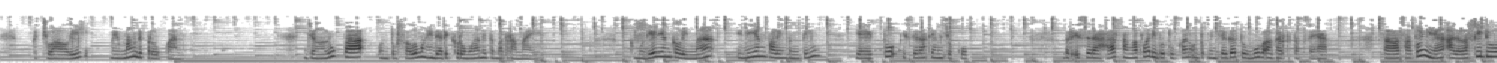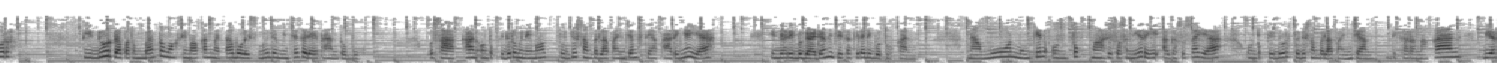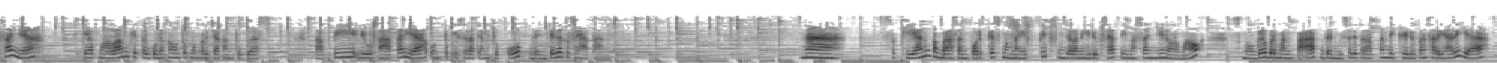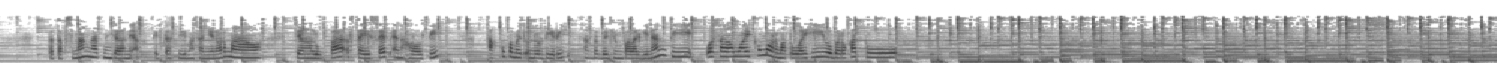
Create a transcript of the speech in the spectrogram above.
kecuali memang diperlukan. Jangan lupa untuk selalu menghindari kerumunan di tempat ramai. Kemudian yang kelima, ini yang paling penting, yaitu istirahat yang cukup. Beristirahat sangatlah dibutuhkan untuk menjaga tubuh agar tetap sehat. Salah satunya adalah tidur. Tidur dapat membantu maksimalkan metabolisme dan menjaga daya tahan tubuh. Usahakan untuk tidur minimal 7-8 jam setiap harinya ya. Hindari begadang jika tidak dibutuhkan. Namun mungkin untuk mahasiswa sendiri agak susah ya untuk tidur 7-8 jam dikarenakan biasanya setiap malam kita gunakan untuk mengerjakan tugas. Tapi diusahakan ya untuk istirahat yang cukup dan jaga kesehatan. Nah, sekian pembahasan podcast mengenai tips menjalani hidup sehat di masa new normal. Semoga bermanfaat dan bisa diterapkan di kehidupan sehari-hari ya. Tetap semangat menjalani aktivitas di masa new normal. Jangan lupa stay safe and healthy. Aku pamit undur diri, sampai berjumpa lagi nanti. Wassalamualaikum warahmatullahi wabarakatuh.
